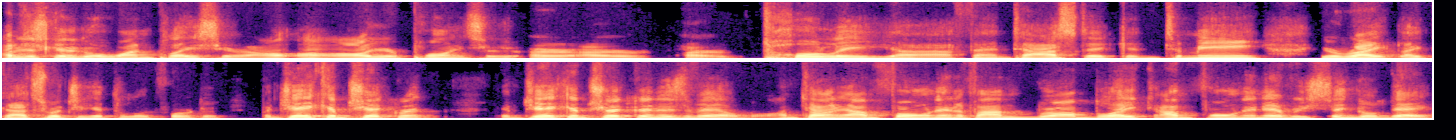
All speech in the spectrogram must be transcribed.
I'm just going to go one place here. All, all your points are are are, are totally uh, fantastic, and to me, you're right. Like that's what you get to look forward to. But Jacob Chychrun, if Jacob Chychrun is available, I'm telling you, I'm phoning. If I'm Rob Blake, I'm phoning every single day.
